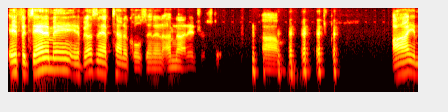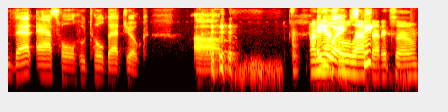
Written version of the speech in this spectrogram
if it's anime and if it doesn't have tentacles in it, I'm not interested. Um, I am that asshole who told that joke. Um, I'm the Anyway, asshole who laughed speak- at it. So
